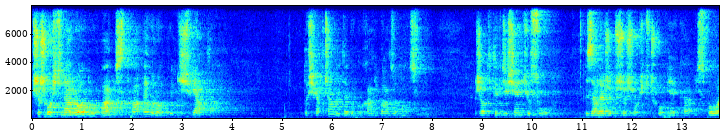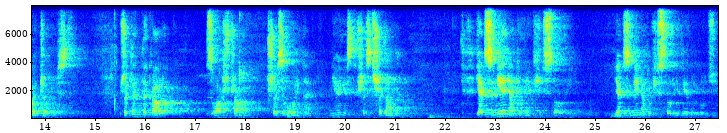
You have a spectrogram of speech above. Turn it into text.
przyszłość narodu, państwa, Europy i świata. Doświadczamy tego, kochani, bardzo mocno, że od tych dziesięciu słów zależy przyszłość człowieka i społeczeństw, że ten dekalog, zwłaszcza przez wojnę, nie jest przestrzegany. Jak zmienia to wiek historii, jak zmienia to historię wielu ludzi,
